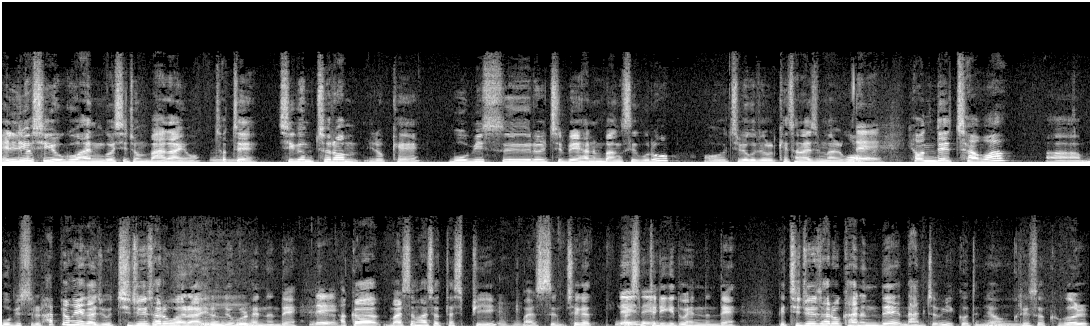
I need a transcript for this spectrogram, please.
엘리엇이 요구한 것이 좀 많아요. 음. 첫째, 지금처럼 이렇게 모비스를 지배하는 방식으로 어, 지배구조를 개선하지 말고 네. 현대차와 아, 모비스를 합병해가지고 지주회사로 가라 이런 음. 요구를 했는데 네. 아까 말씀하셨다시피 음흠. 말씀 제가 네, 말씀드리기도 네. 했는데 그 지주회사로 가는데 난점이 있거든요. 음. 그래서 그걸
